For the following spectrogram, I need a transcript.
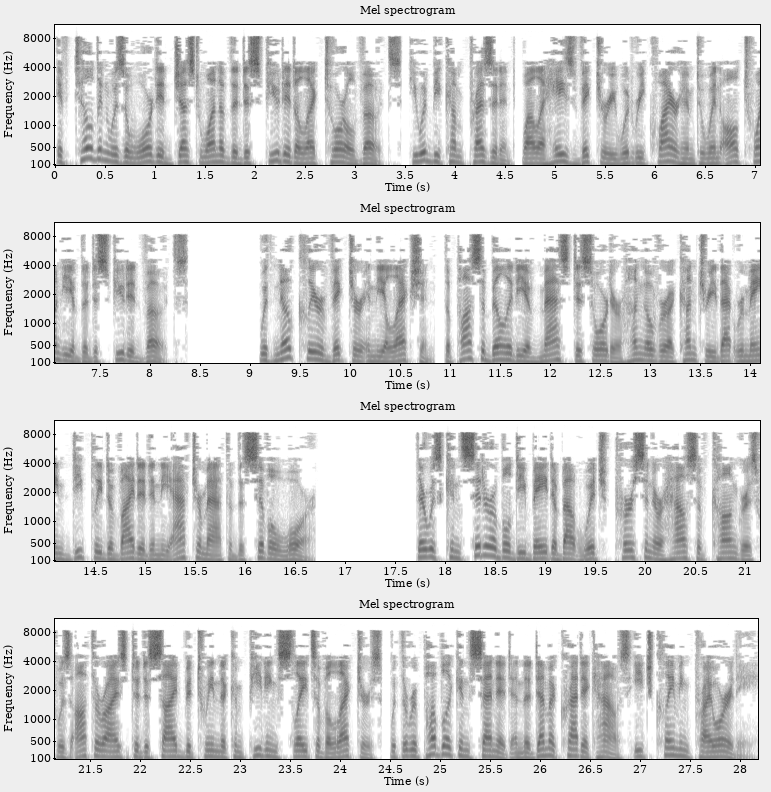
If Tilden was awarded just one of the disputed electoral votes, he would become president, while a Hayes victory would require him to win all 20 of the disputed votes. With no clear victor in the election, the possibility of mass disorder hung over a country that remained deeply divided in the aftermath of the Civil War. There was considerable debate about which person or House of Congress was authorized to decide between the competing slates of electors, with the Republican Senate and the Democratic House each claiming priority.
